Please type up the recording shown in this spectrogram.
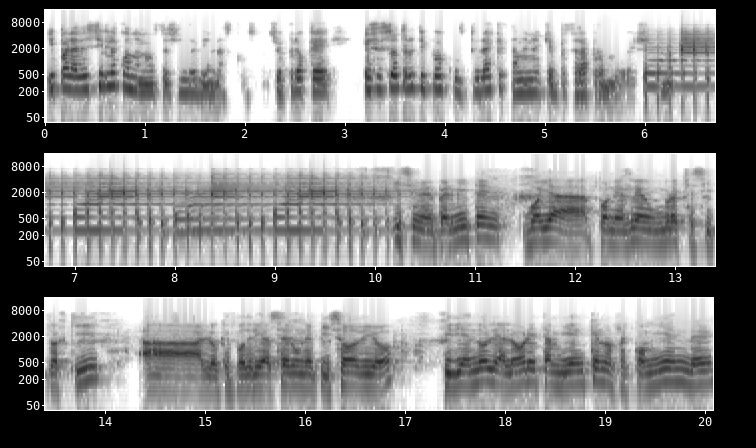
y para decirle cuando no está haciendo bien las cosas. Yo creo que ese es otro tipo de cultura que también hay que empezar a promover. ¿no? Y si me permiten, voy a ponerle un brochecito aquí a lo que podría ser un episodio, pidiéndole a Lore también que nos recomiende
